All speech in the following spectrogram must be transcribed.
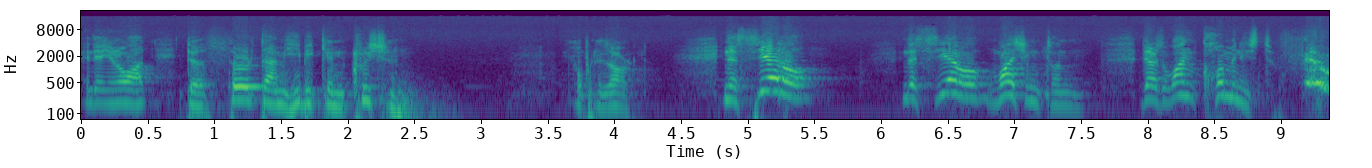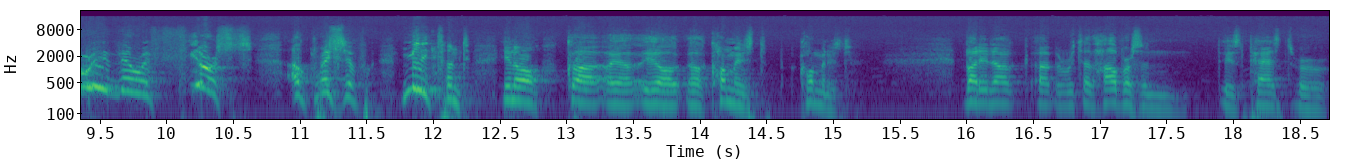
And then you know what? The third time he became Christian. He opened his heart. In the Seattle, in the Seattle, Washington, there's one communist, very, very fierce, aggressive, militant, you know, uh, you know uh, communist, communist. But you know, uh, Richard Halverson, this pastor,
